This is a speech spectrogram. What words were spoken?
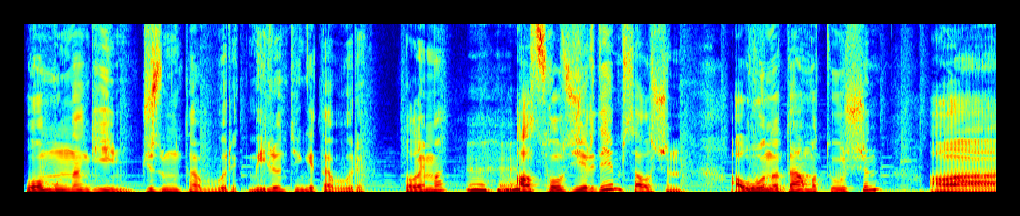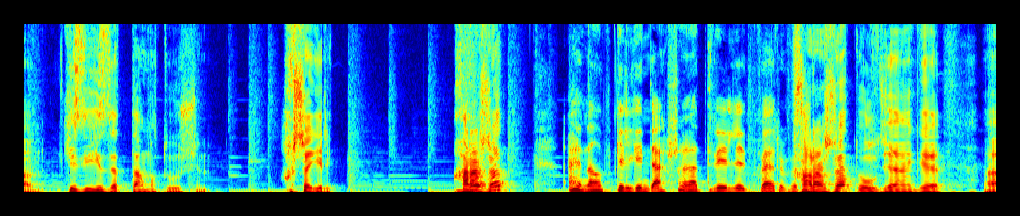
Он мыңнан кейін жүз мың табу керек миллион теңге табу керек. Солай ма? Ал сол жерде мысалы үшін оны дамыту үшін а, кез келген затты дамыту үшін. Ақша керек. Қаражат? Айналып келгенде ақшаға тіреледі бәрібір. Қаражат ол жаңағы ә,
